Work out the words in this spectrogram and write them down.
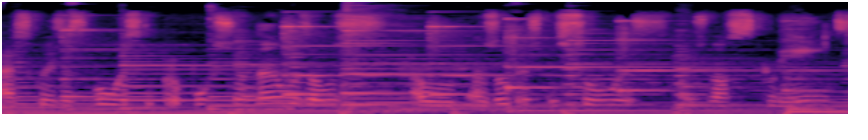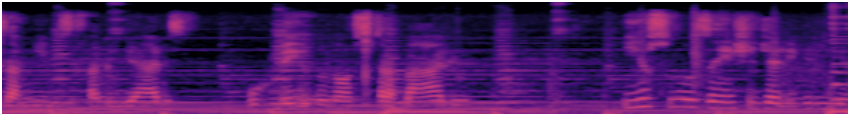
as coisas boas que proporcionamos aos, às outras pessoas, aos nossos clientes, amigos e familiares, por meio do nosso trabalho. E isso nos enche de alegria.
